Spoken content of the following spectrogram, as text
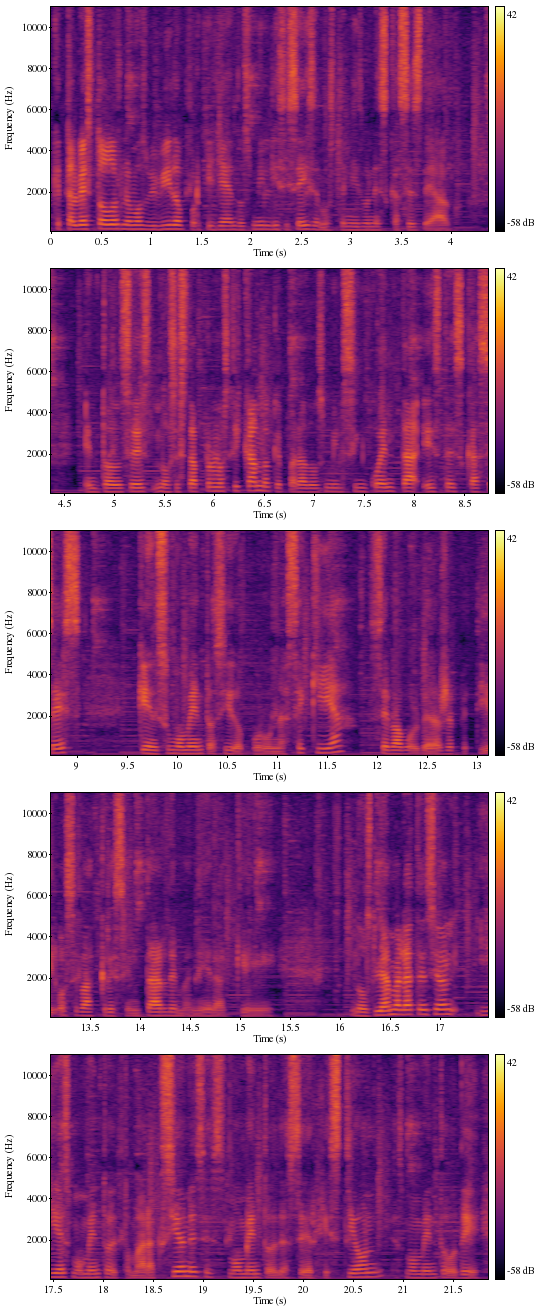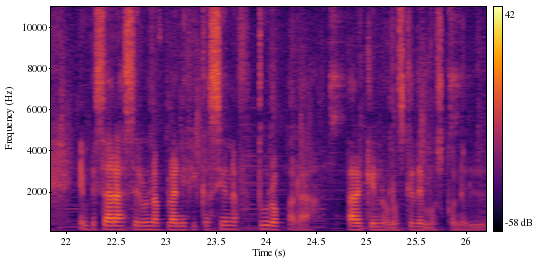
que tal vez todos lo hemos vivido porque ya en 2016 hemos tenido una escasez de agua. Entonces nos está pronosticando que para 2050 esta escasez, que en su momento ha sido por una sequía, se va a volver a repetir o se va a acrecentar de manera que nos llama la atención y es momento de tomar acciones, es momento de hacer gestión, es momento de empezar a hacer una planificación a futuro para, para que no nos quedemos con, el,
